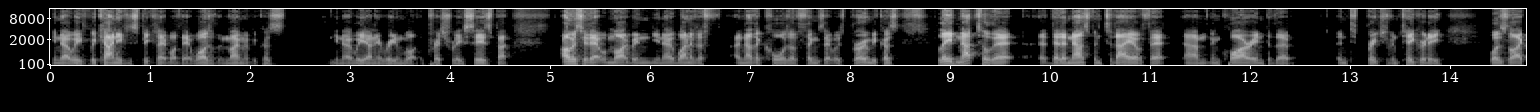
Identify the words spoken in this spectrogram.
You know, we, we can't even speculate what that was at the moment because you know we only reading what the press release says. But obviously, that might have been you know one of the another cause of things that was brewing because leading up till that that announcement today of that um, inquiry into the into breach of integrity was like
